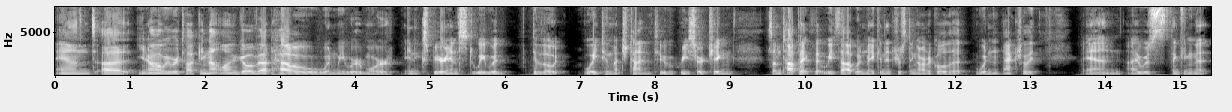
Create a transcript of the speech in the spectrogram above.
And uh, you know, we were talking not long ago about how when we were more inexperienced, we would devote way too much time to researching some topic that we thought would make an interesting article that wouldn't actually. And I was thinking that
